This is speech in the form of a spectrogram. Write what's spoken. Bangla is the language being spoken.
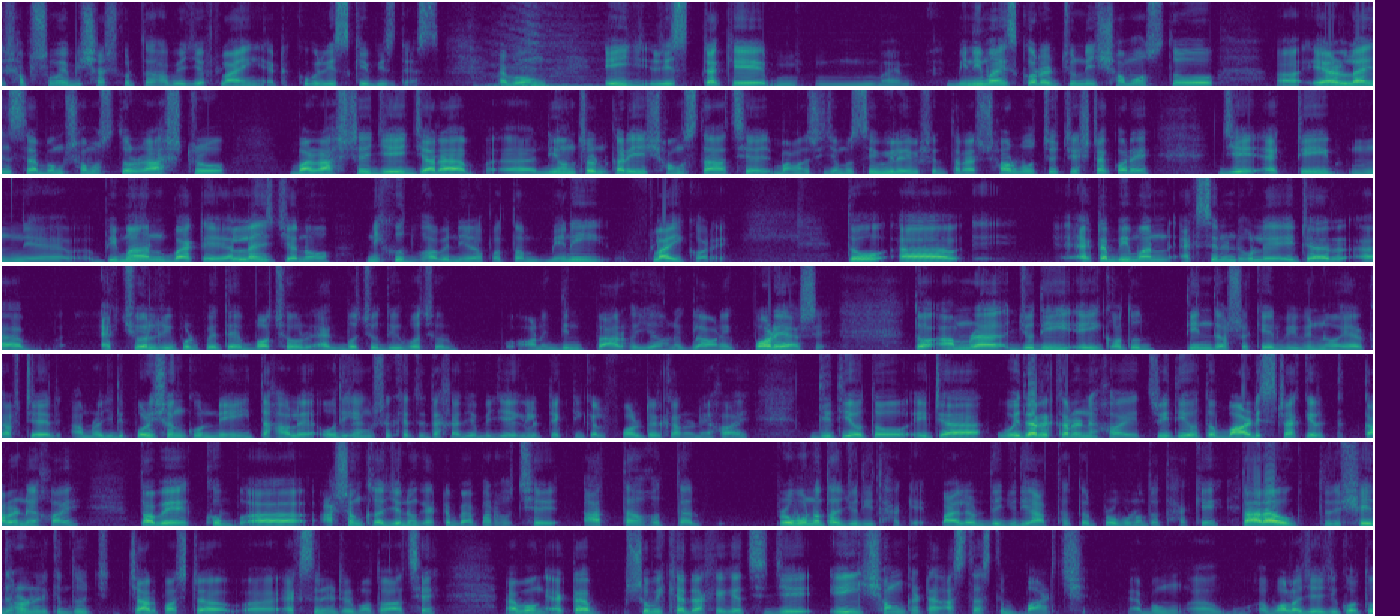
সবসময় বিশ্বাস করতে হবে যে ফ্লাইং একটা খুব রিস্কি বিজনেস এবং এই রিস্কটাকে মিনিমাইজ করার জন্যই সমস্ত এয়ারলাইন্স এবং সমস্ত রাষ্ট্র বা রাষ্ট্রে যেই যারা নিয়ন্ত্রণকারী সংস্থা আছে বাংলাদেশে যেমন সিভিল এভিয়েশন তারা সর্বোচ্চ চেষ্টা করে যে একটি বিমান বা একটা এয়ারলাইন্স যেন নিখুঁতভাবে নিরাপত্তা মেনেই ফ্লাই করে। তো একটা বিমান অ্যাক্সিডেন্ট হলে এটার অ্যাকচুয়াল রিপোর্ট পেতে বছর, এক বছর, দুই বছর অনেক দিন পার হয়ে যায়, অনেকগুলো, অনেক পরে আসে। তো আমরা যদি এই গত তিন দশকের বিভিন্ন এয়ারক্রাফটের আমরা যদি পরিসংখ্যান নেই, তাহলে অধিকাংশ ক্ষেত্রে দেখা যাবে যে এগুলো টেকনিক্যাল ফল্টের কারণে হয়। দ্বিতীয়ত, এটা ওয়েদারের কারণে হয়, তৃতীয়ত বার্ড স্ট্রাকের কারণে হয়। তবে খুব আশঙ্কাজনক একটা ব্যাপার হচ্ছে আত্মহত্যার প্রবণতা যদি থাকে, পাইলটদের যদি আত্মহত্যার প্রবণতা থাকে, তারাও সেই ধরনের কিন্তু চার পাঁচটা অ্যাক্সিডেন্টের মতো আছে এবং একটা সমীক্ষা দেখা গেছে যে এই সংখ্যাটা আস্তে আস্তে বাড়ছে এবং বলা যায় যে গত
